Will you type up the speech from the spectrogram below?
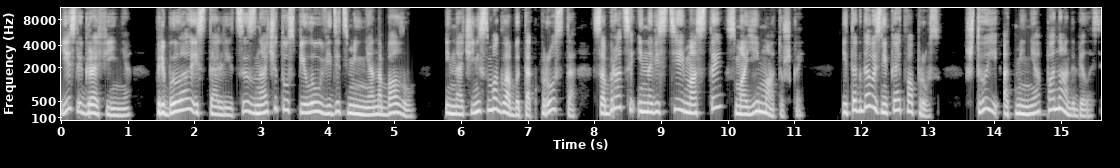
Если графиня прибыла из столицы, значит, успела увидеть меня на балу. Иначе не смогла бы так просто собраться и навести мосты с моей матушкой. И тогда возникает вопрос, что ей от меня понадобилось?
